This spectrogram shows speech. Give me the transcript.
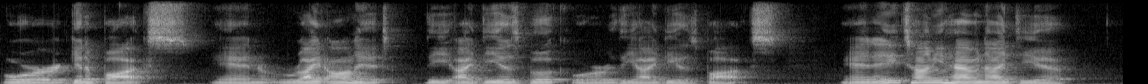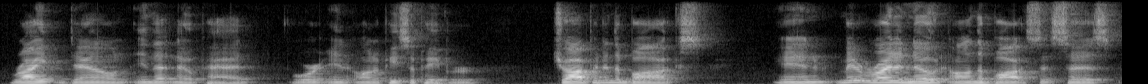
or get a box and write on it the ideas book or the ideas box. And anytime you have an idea, write down in that notepad or in on a piece of paper drop it in the box, and maybe write a note on the box that says,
